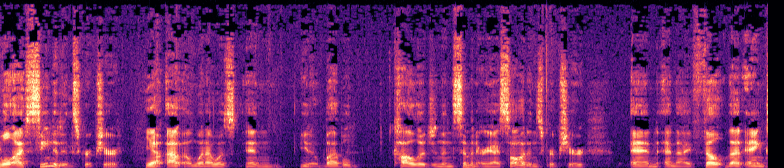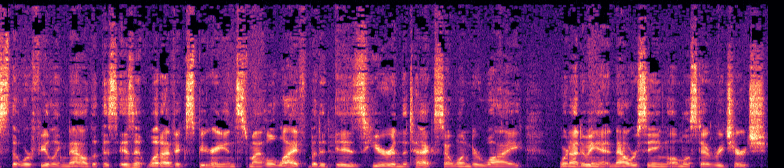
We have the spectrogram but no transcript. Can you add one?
well, I've seen it in Scripture. Yeah. I, when I was in you know Bible college and then seminary, I saw it in Scripture. and and I felt that angst that we're feeling now. That this isn't what I've experienced my whole life, but it is here in the text. I wonder why we're not doing it. And now we're seeing almost every church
